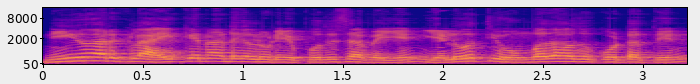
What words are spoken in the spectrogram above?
நியூயார்க்கில் ஐக்கிய நாடுகளுடைய பொது சபையின் எழுபத்தி ஒன்பதாவது கூட்டத்தின்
